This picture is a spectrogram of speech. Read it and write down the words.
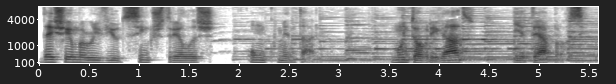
deixem uma review de 5 estrelas ou um comentário. Muito obrigado e até à próxima.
